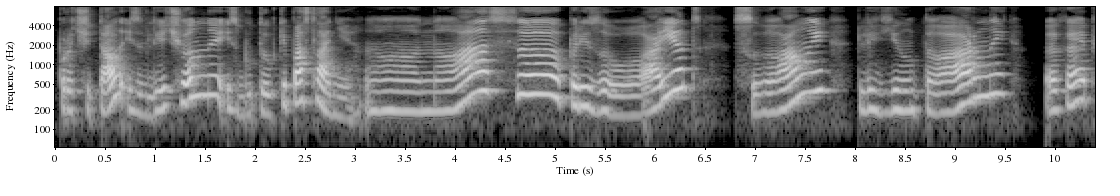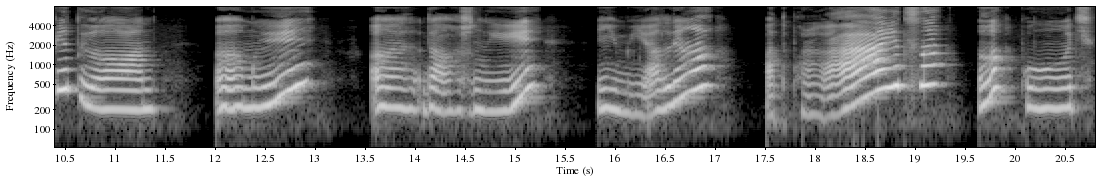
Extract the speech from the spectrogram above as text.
прочитал извлеченное из бутылки послание. «Э, «Нас э, призывает самый легендарный капитан. Э, мы должны немедленно отправиться в путь».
